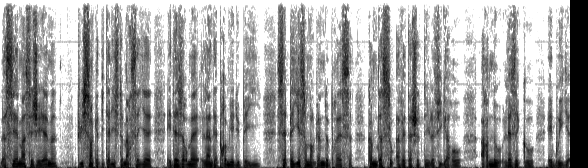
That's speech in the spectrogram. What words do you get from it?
La CMA-CGM, puissant capitaliste marseillais et désormais l'un des premiers du pays, s'est payé son organe de presse comme Dassault avait acheté Le Figaro, Arnaud Les Échos et Bouygues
